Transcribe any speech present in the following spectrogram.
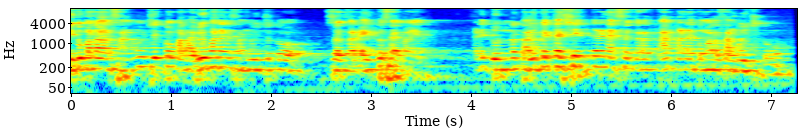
मी तुम्हाला सांगू इच्छितो मला अभिमानाने सांगू इच्छितो सहकार आयुक्त साहेब आहेत. आणि दोन तालुक्यातल्या शेतकऱ्यांना सहकारात काम करण्यात तुम्हाला सांगू इच्छितो.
